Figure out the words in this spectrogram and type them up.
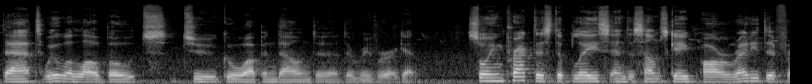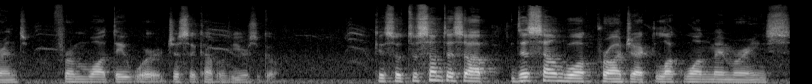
that will allow boats to go up and down the, the river again. So, in practice, the place and the soundscape are already different from what they were just a couple of years ago. Okay, so to sum this up, this Soundwalk project, Lock One Memories,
